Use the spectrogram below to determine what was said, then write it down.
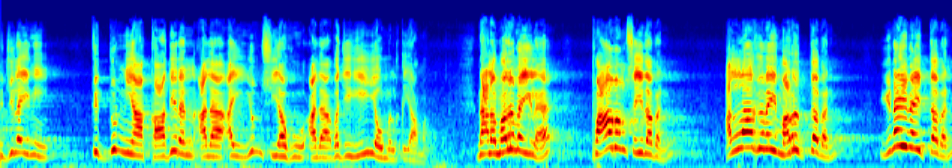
ரிஜிலைனி துன்யா காதிரன் அல ஐயும் ஷியஹு அல வஜிஹி யௌமல் கியாமா. நாளை மறுமையில் பாவம் செய்தவன் அல்லாஹுவை மறுத்தவன் இணை வைத்தவன்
